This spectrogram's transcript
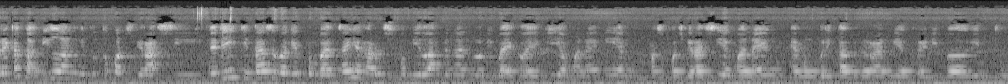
mereka nggak bilang itu tuh konspirasi. Jadi kita sebagai pembaca ya harus memilah dengan lebih baik lagi yang mana ini yang masuk konspirasi yang mana yang emang berita beneran yang kredibel gitu.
